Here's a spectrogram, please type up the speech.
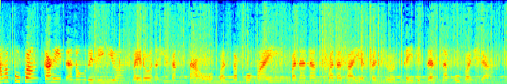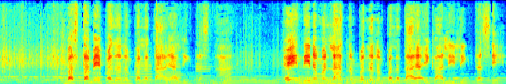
Tama po bang kahit anong relihiyon mayroon ng isang tao basta po may pananampalataya sa Diyos ay ligtas na po ba siya? Basta may pananampalataya, ligtas na. Eh, hindi naman lahat ng pananampalataya ay kaliligtas eh.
